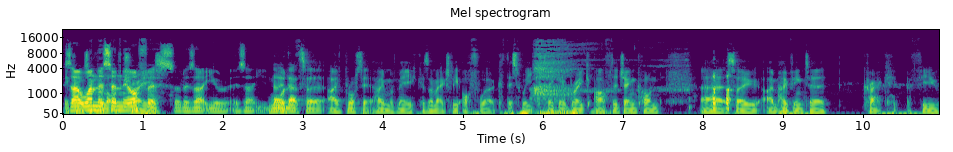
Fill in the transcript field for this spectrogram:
It is that one that's in the trays. office, or is that your? Is that your No, one- that's a. I've brought it home with me because I'm actually off work this week, taking a break after Gen Con. Uh, so I'm hoping to crack a few,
